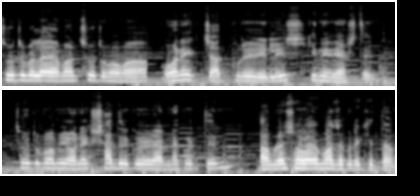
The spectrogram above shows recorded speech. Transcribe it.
ছোটবেলায় আমার ছোট মামা অনেক চাঁদপুরের ইলিশ কিনে নিয়ে আসতেন। ছোট মামি অনেক স্বাদের করে রান্না করতেন। আমরা সবাই মজা করে খেতাম।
